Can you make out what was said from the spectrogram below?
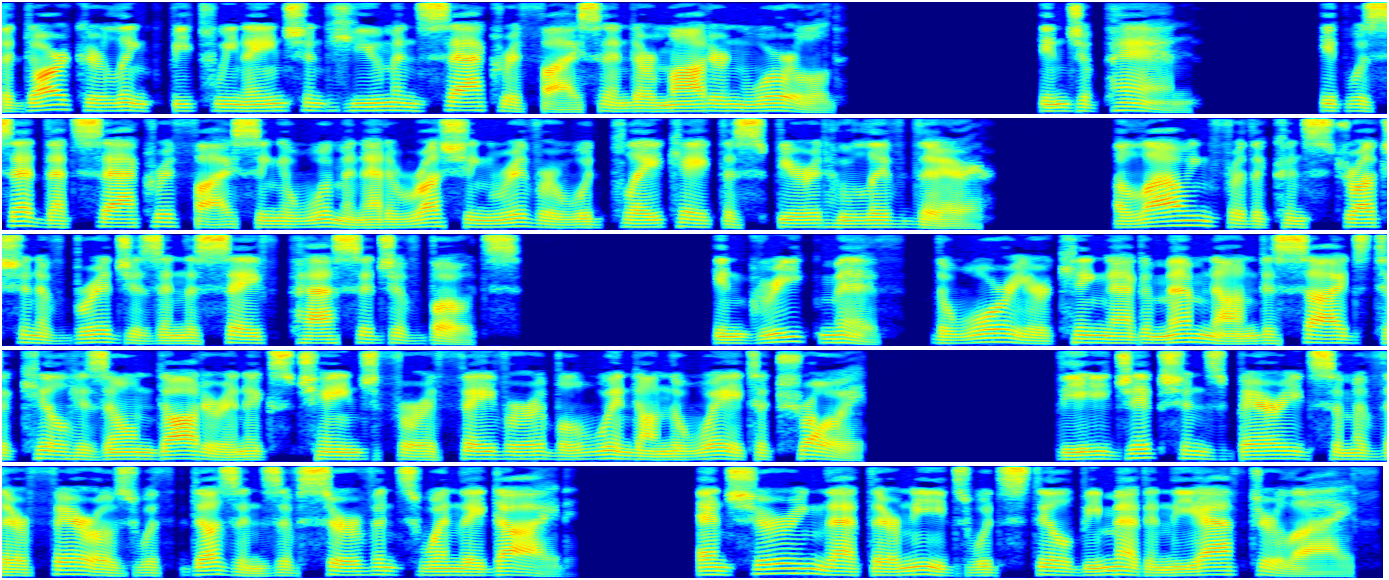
The darker link between ancient human sacrifice and our modern world. In Japan, it was said that sacrificing a woman at a rushing river would placate the spirit who lived there, allowing for the construction of bridges and the safe passage of boats. In Greek myth, the warrior king Agamemnon decides to kill his own daughter in exchange for a favorable wind on the way to Troy. The Egyptians buried some of their pharaohs with dozens of servants when they died, ensuring that their needs would still be met in the afterlife.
